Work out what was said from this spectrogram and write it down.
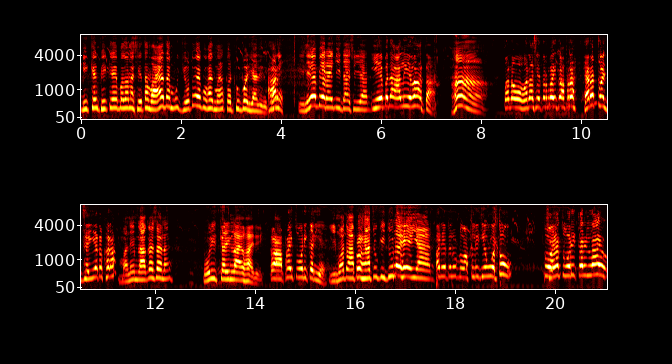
ડીકે ફીકે બધાના શેતમ વાયા હતા. હું જોતો એક વખત મને કટું પડી આ લીધું. એને બે રહી દીધા છે યાર. એ બધા આલી એવા હતા. હા. પણ ઓના તો આપણે હેરત તો જઈએ તો ખરા. મને એમ લાગે છે ને ચોરી જ કરીને લાવ્યો હારે. તો આપણે ચોરી કરીએ. એમાં તો આપણે સાચું કીધું ને હે યાર. અને પેલું ડોકલી જેવું હતું તો એ ચોરી કરીને લાવ્યો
